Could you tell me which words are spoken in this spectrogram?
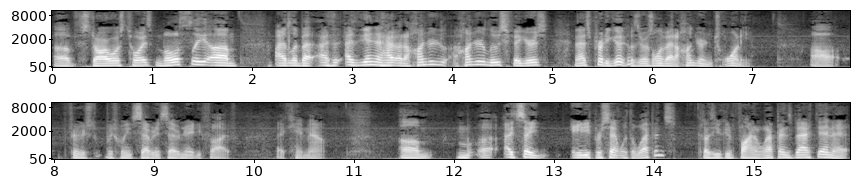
of Star Wars toys. Mostly, um, I had about at the end I had about 100, 100 loose figures, and that's pretty good because there was only about 120 uh, figures between 77 and 85 that came out. Um, uh, I'd say 80% with the weapons because you can find weapons back then. At,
